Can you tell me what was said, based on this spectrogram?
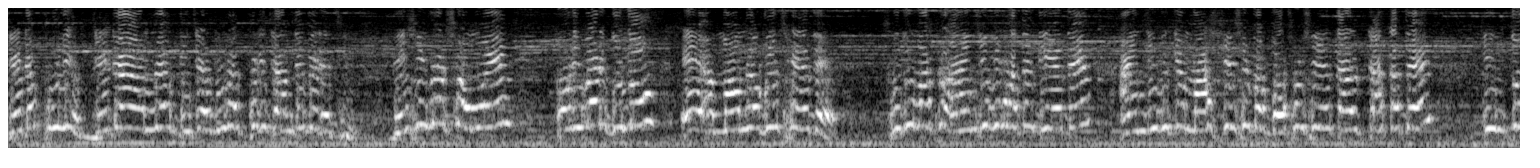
যেটা পুলিশ যেটা আমরা বিচার বিভাগ থেকে জানতে পেরেছি, বেশিরভাগ সময়ে পরিবারগুলো এই মামলাগুলো ছেড়ে দেয়। শুধুমাত্র আইনজীবীর হাতে দিয়ে দেয় আইনজীবীকে মাস শেষে বা বছর শেষে তার টাকা দেয় কিন্তু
